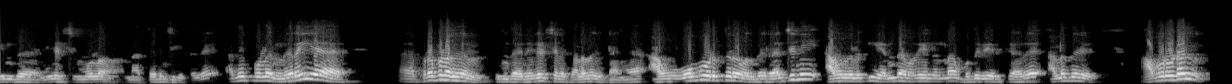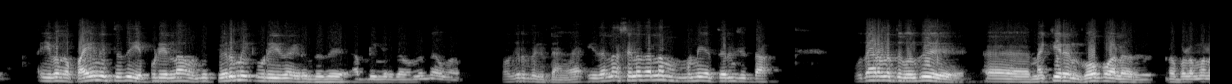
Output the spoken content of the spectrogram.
இந்த நிகழ்ச்சி மூலம் நான் தெரிஞ்சுக்கிட்டது. அதே போல் நிறைய பிரபலங்கள் இந்த நிகழ்ச்சியில் கலந்துக்கிட்டாங்க. அவங்க ஒவ்வொருத்தரும் வந்து ரஜினி அவங்களுக்கு எந்த வகையிலெல்லாம் உதவி இருக்காரு அல்லது அவருடன் இவங்க பயணித்தது எப்படியெல்லாம் வந்து பெருமைக்குரியதாக இருந்தது அப்படிங்கிறத வந்து அவங்க பகிர்ந்துக்கிட்டாங்க. இதெல்லாம் சிலதெல்லாம் முன்னே தெரிஞ்சுதான். உதாரணத்துக்கு வந்து மக்கீரன் நக்கீரன் கோபால் அவர்கள் பிரபலமான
